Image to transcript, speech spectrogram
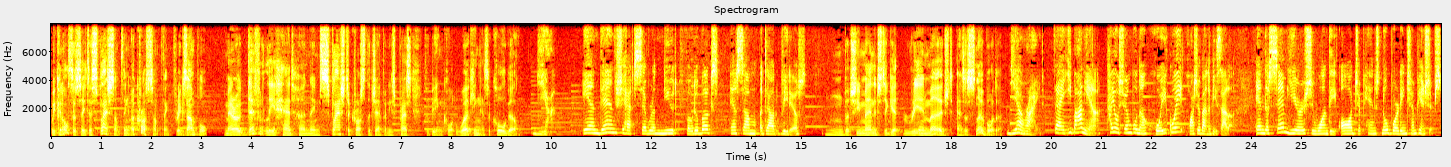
We can also say to splash something across something. For example, Mero definitely had her name splashed across the Japanese press for being caught working as a call girl. Yeah. And then she had several nude photo books and some adult videos. Mm, But she managed to get re-emerged as a snowboarder. Yeah, right. 在一八年啊，她又宣布呢回归滑雪板的比赛了。 And the same year, she won the All Japan Snowboarding Championships,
